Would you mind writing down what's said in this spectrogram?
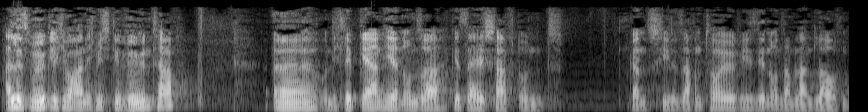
alles Mögliche, woran ich mich gewöhnt habe. Äh, und ich lebe gern hier in unserer Gesellschaft und ganz viele Sachen toll, wie sie in unserem Land laufen.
